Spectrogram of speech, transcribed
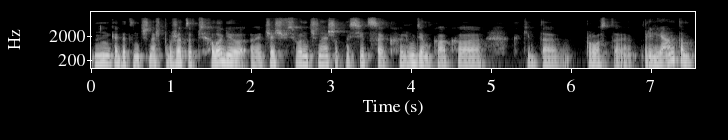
Когда ты начинаешь погружаться в психологию, э, чаще всего начинаешь относиться к людям как э, к каким-то просто бриллиантам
